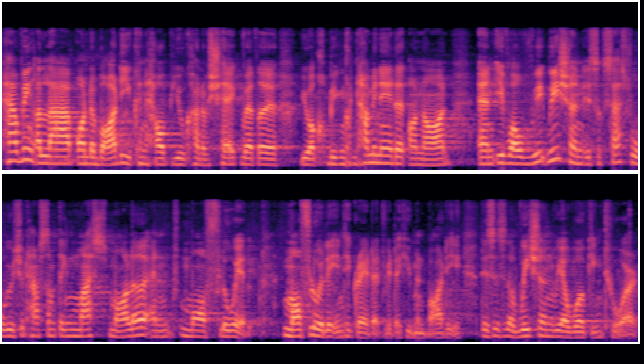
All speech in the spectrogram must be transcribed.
having a lab on the body can help you kind of check whether you are being contaminated or not. And if our vision is successful, we should have something much smaller and more fluid, more fluidly integrated with the human body. This is the vision we are working toward.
